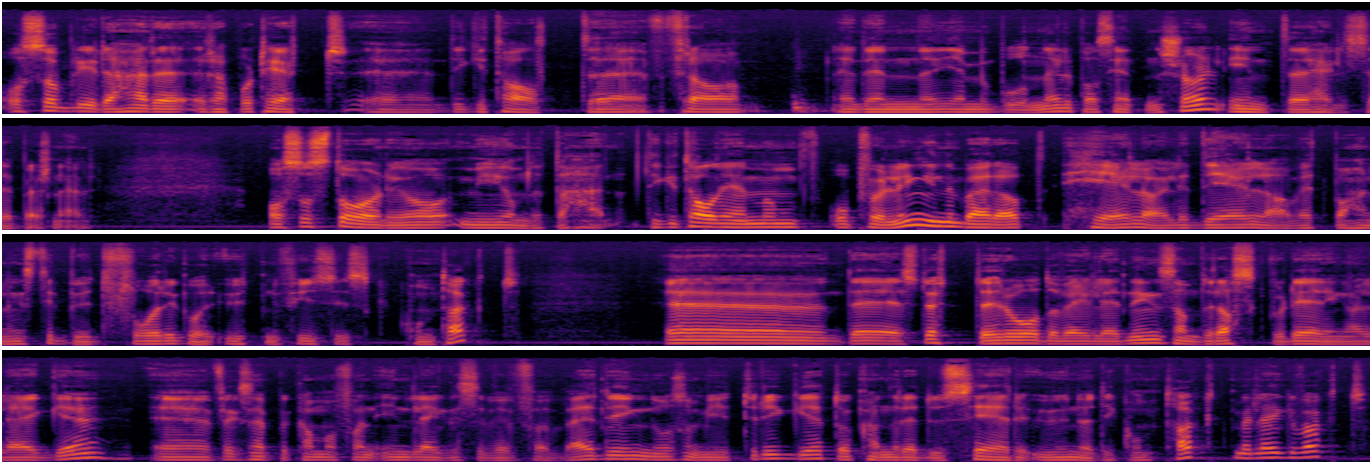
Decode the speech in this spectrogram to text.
Og så blir det her rapportert eh, digitalt eh, fra den hjemmeboende eller pasienten sjøl inn til helsepersonell. Og så står det jo mye om dette her. Digital hjemmeoppfølging innebærer at hele eller deler av et behandlingstilbud foregår uten fysisk kontakt. Eh, det er støtte, råd og veiledning samt rask vurdering av lege. Eh, F.eks. kan man få en innleggelse ved forverring, noe som gir trygghet og kan redusere unødig kontakt med legevakt.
